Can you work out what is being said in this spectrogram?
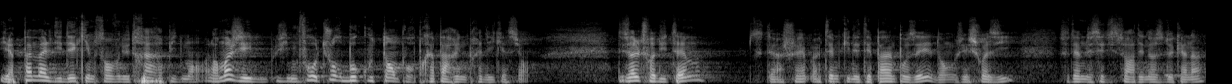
il y a pas mal d'idées qui me sont venues très rapidement. Alors moi, il me faut toujours beaucoup de temps pour préparer une prédication. Déjà, le choix du thème, c'était un, un, thème qui n'était pas imposé, donc j'ai choisi ce thème de cette histoire des noces de Cana.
